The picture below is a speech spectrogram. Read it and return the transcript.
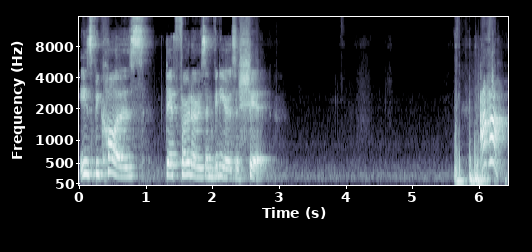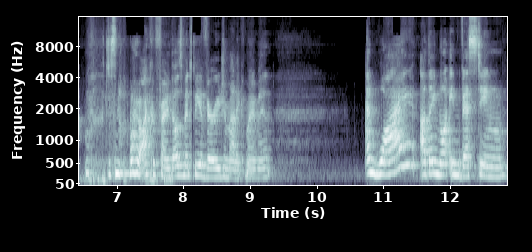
is because their photos and videos are shit. Ah! Just knocked my microphone. That was meant to be a very dramatic moment. And why are they not investing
